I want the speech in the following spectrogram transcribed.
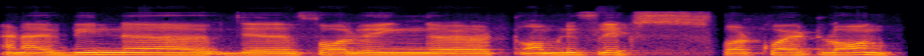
And I've been uh, the following uh, Omniflix for quite long,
